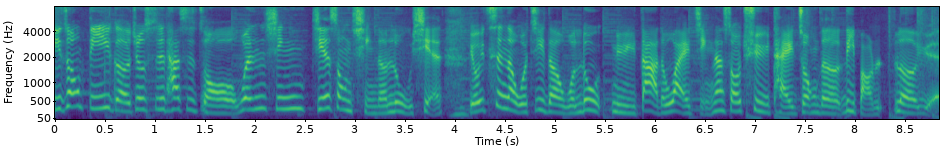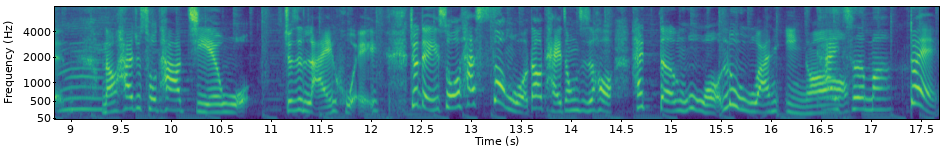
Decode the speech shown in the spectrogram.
其中第一个就是他是走温馨接送情的路线。有一次呢，我记得我录女大的外景，那时候去台中的力宝乐园，然后他就说他要接我。就是来回，就等于说他送我到台中之后，还等我录完影哦。开车吗？对，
